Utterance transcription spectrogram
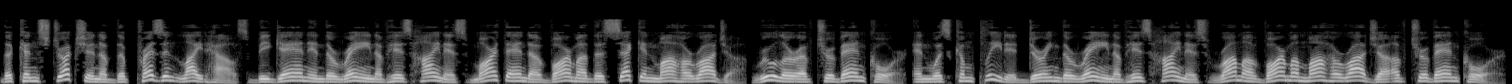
The construction of the present lighthouse began in the reign of His Highness Marthanda Varma II Maharaja ruler of Travancore and was completed during the reign of His Highness Rama Varma Maharaja of Travancore.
